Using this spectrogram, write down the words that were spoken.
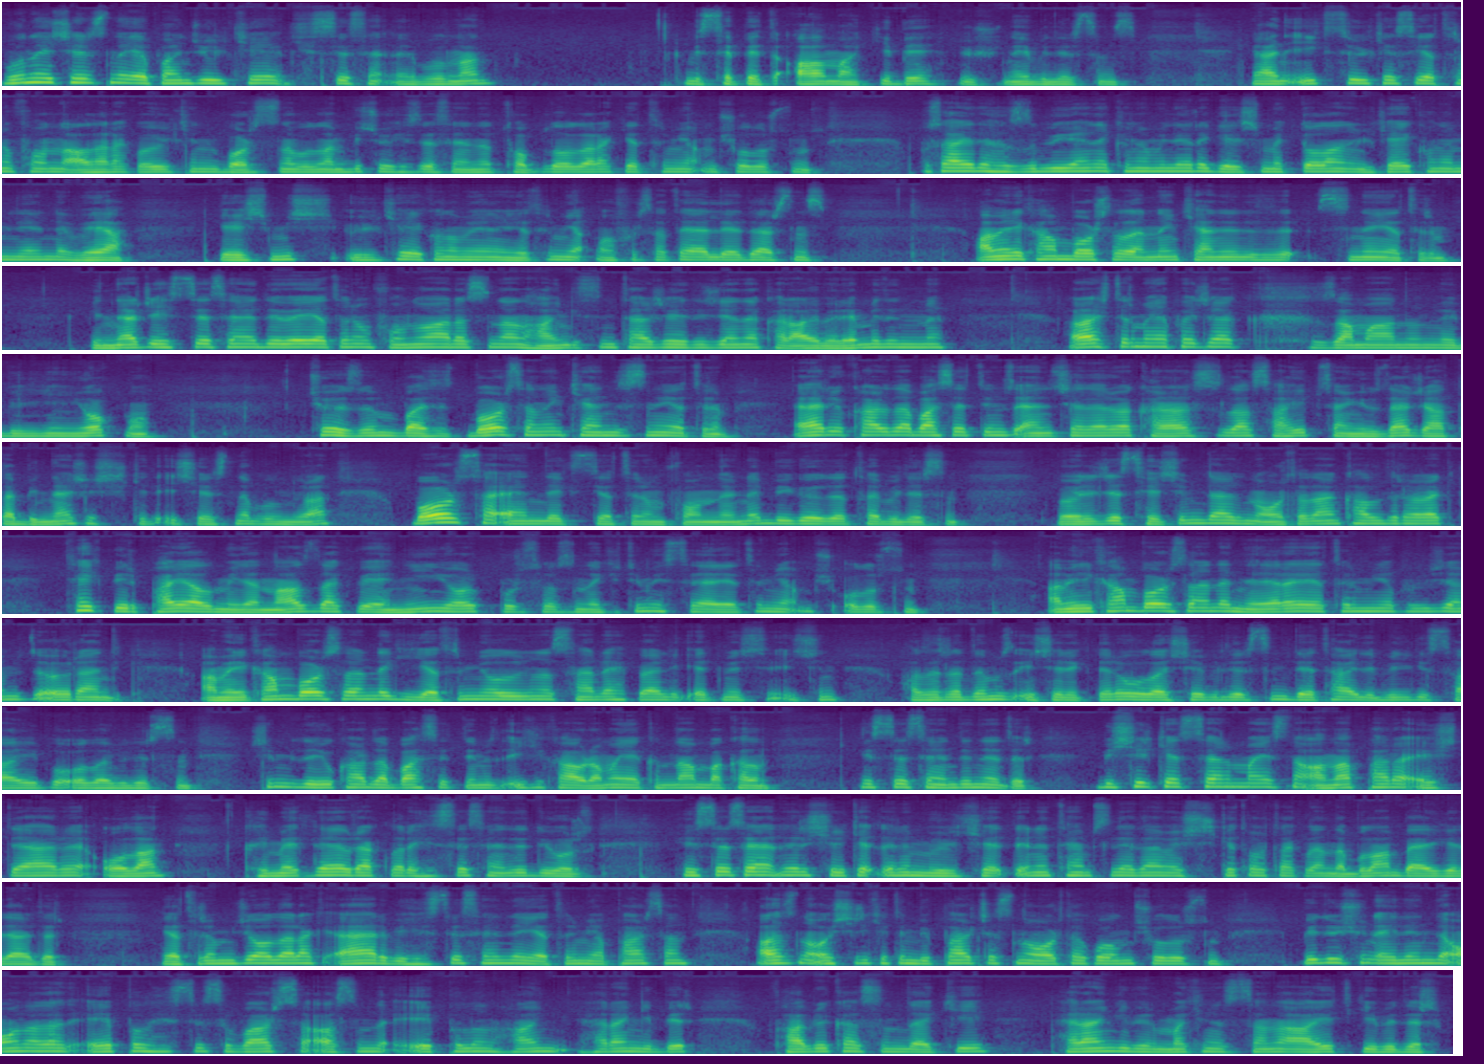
Bunun içerisinde yabancı ülke hisse senetleri bulunan bir sepeti almak gibi düşünebilirsiniz. Yani X ülkesi yatırım fonunu alarak o ülkenin borsasında bulunan birçok hisse senedine toplu olarak yatırım yapmış olursunuz. Bu sayede hızlı büyüyen ekonomilere gelişmekte olan ülke ekonomilerine veya gelişmiş ülke ekonomilerine yatırım yapma fırsatı elde edersiniz. Amerikan borsalarının kendisine yatırım. Binlerce hisse senedi ve yatırım fonu arasından hangisini tercih edeceğine karar veremedin mi? Araştırma yapacak zamanın ve bilgin yok mu? Çözüm basit. Borsanın kendisine yatırım. Eğer yukarıda bahsettiğimiz endişeler ve kararsızlığa sahipsen yüzlerce hatta binlerce şirketi içerisinde bulunduran borsa endeks yatırım fonlarına bir göz atabilirsin. Böylece seçim derdini ortadan kaldırarak tek bir pay alımıyla Nasdaq veya New York borsasındaki tüm hisselere yatırım yapmış olursun. Amerikan borsalarında nelere yatırım yapabileceğimizi öğrendik. Amerikan borsalarındaki yatırım yolculuğuna sana rehberlik etmesi için hazırladığımız içeriklere ulaşabilirsin. Detaylı bilgi sahibi olabilirsin. Şimdi de yukarıda bahsettiğimiz iki kavrama yakından bakalım. Hisse senedi nedir? Bir şirket sermayesine ana para eşdeğeri olan kıymetli evraklara hisse senedi diyoruz. Hisse senetleri şirketlerin mülkiyetlerini temsil eden ve şirket ortaklarında bulan belgelerdir. Yatırımcı olarak eğer bir hisse senedine yatırım yaparsan aslında o şirketin bir parçasına ortak olmuş olursun. Bir düşün elinde 10 adet Apple hissesi varsa aslında Apple'ın herhangi bir fabrikasındaki herhangi bir makinesi sana ait gibidir.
